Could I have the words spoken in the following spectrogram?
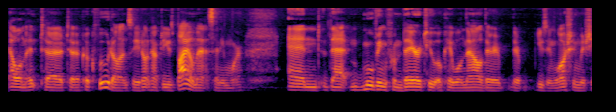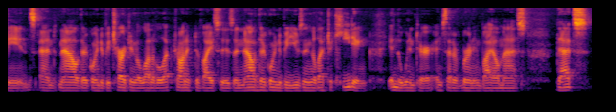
element to, to cook food on so you don't have to use biomass anymore. And that moving from there to okay, well now they're they're using washing machines, and now they're going to be charging a lot of electronic devices, and now they're going to be using electric heating in the winter instead of burning biomass. That's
